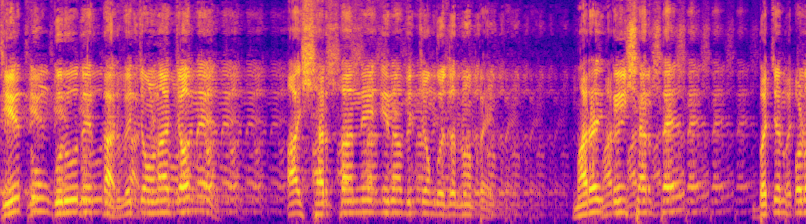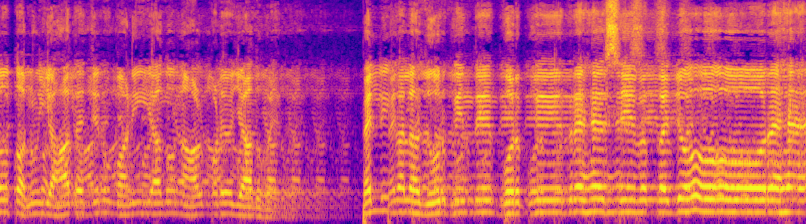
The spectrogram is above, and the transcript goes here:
ਜੇ ਤੂੰ ਗੁਰੂ ਦੇ ਘਰ ਵਿੱਚ ਆਉਣਾ ਚਾਹੁੰਦਾ ਆ ਸ਼ਰਤਾਂ ਨੇ ਇਹਨਾਂ ਵਿੱਚੋਂ ਗੁਜ਼ਰਨਾ ਪਏਗਾ ਮਹਾਰਾਜ, ਕੀ ਸ਼ਰਤ ਹੈ? ਬਚਨ ਪੜੋ ਤੁਹਾਨੂੰ ਯਾਦ ਹੈ, ਜਿਹਨੂੰ ਬਾਣੀ ਯਾਦ ਹੋ ਨਾਲ ਪੜਿਓ ਯਾਦ ਹੋਏਗਾ ਪਹਿਲੀ ਗੱਲ ਹਜ਼ੂਰ ਕਹਿੰਦੇ ਗੁਰ ਕੇ ਗ੍ਰਹਿ ਸੇਵਕ ਜੋ ਰਹਿ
